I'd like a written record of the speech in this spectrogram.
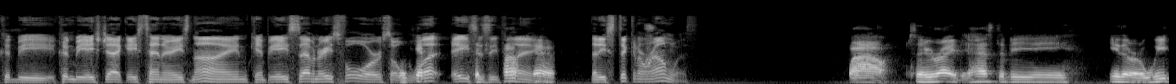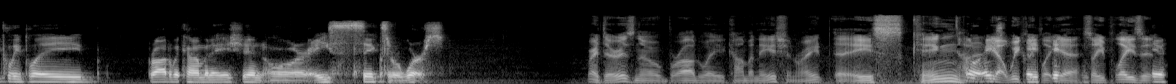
could be it couldn't be Ace Jack, Ace ten, or Ace nine. Can't be Ace seven or Ace four. So Well, what ace is he playing yeah. that he's sticking around with? Wow. So you're right. It has to be either a weakly played Broadway combination or ace six or worse. Right, there is no Broadway combination, right? Uh, ace King, ace- yeah, weakly ace play, yeah. So he plays it.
